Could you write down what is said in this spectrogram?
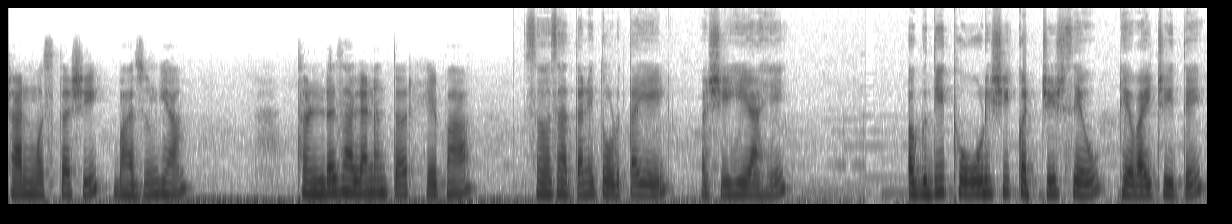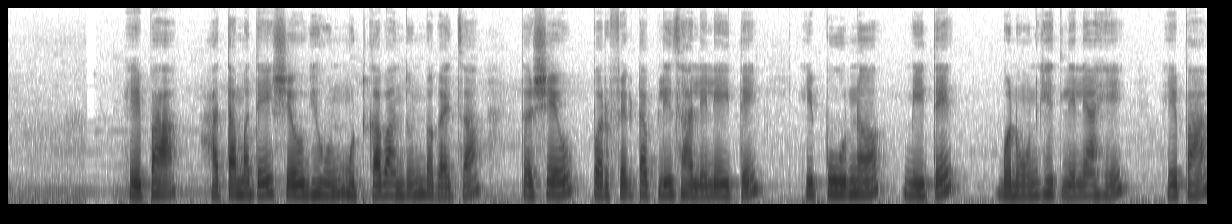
छान मस्त अशी भाजून घ्या. थंड झाल्यानंतर हे पहा सहज हाताने तोडता येईल अशी ही आहे. अगदी थोडीशी कच्ची शेव ठेवायची इथे. हे पहा हातामध्ये शेव घेऊन मुटका बांधून बघायचा. तर शेव परफेक्ट आपली झालेली आहे इथे. ही पूर्ण मी इथे बनवून घेतलेले आहे. हे पहा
